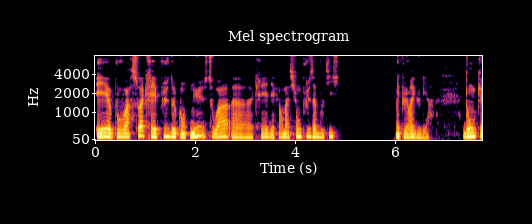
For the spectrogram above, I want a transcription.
et pouvoir soit créer plus de contenu, soit créer des formations plus abouties et plus régulières. Donc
